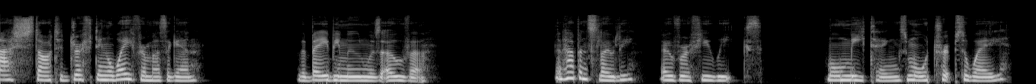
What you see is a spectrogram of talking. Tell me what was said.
Ash started drifting away from us again. The baby moon was over. It happened slowly, over a few weeks. More meetings, more trips away,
